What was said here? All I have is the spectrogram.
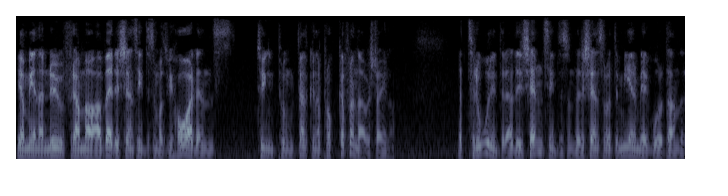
jag menar nu framöver, det känns inte som att vi har den tyngdpunkten att kunna plocka från översta hyllan. Jag tror inte det, det känns inte som det. Det känns som att det mer och mer går åt, andra,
